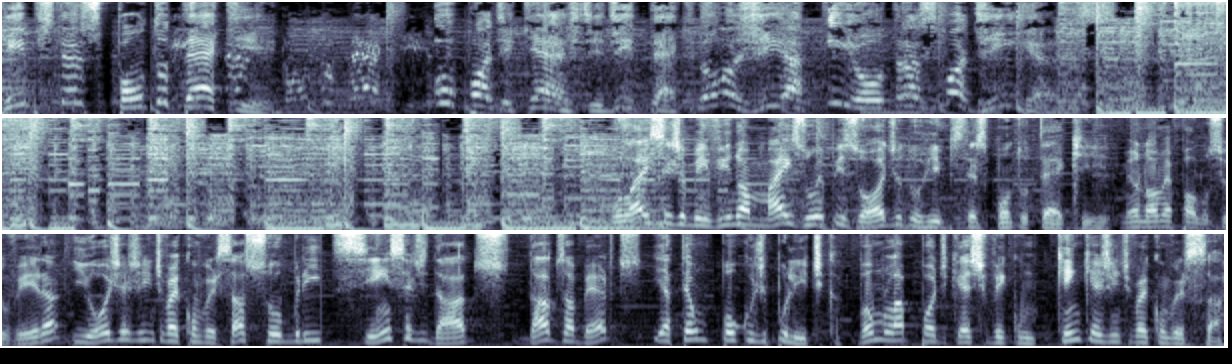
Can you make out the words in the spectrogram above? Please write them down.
hipsters.tech, o podcast de tecnologia e outras modinhas. Olá e seja bem-vindo a mais um episódio do hipsters.tech. Meu nome é Paulo Silveira e hoje a gente vai conversar sobre ciência de dados, dados abertos e até um pouco de política. Vamos lá pro podcast ver com quem que a gente vai conversar.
